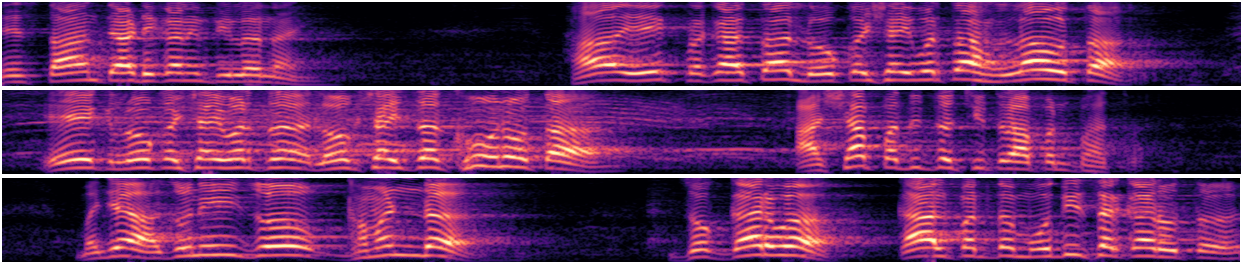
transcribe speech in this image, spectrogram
ते स्थान त्या ठिकाणी दिलं नाही. हा एक प्रकारचा लोकशाहीवरचा हल्ला होता. एक लोकशाहीवरचं लोकशाहीचा खून होता. अशा पद्धतीचं चित्र आपण पाहतो म्हणजे अजूनही जो घमंड जो गर्व कालपर्यंत मोदी सरकार होतं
